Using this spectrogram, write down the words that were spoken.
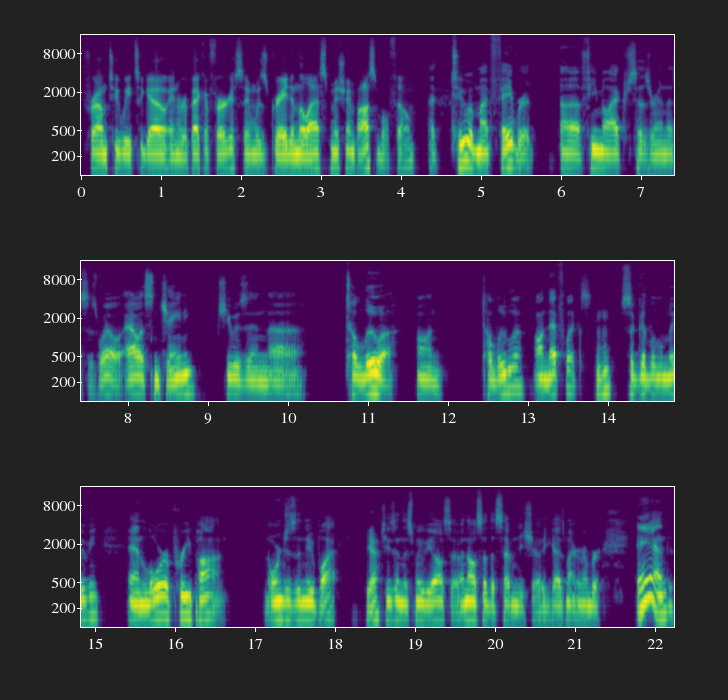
from two weeks ago, and Rebecca Ferguson was great in the last Mission Impossible film. Uh, two of my favorite uh, female actresses are in this as well. Allison Janney, she was in uh, Tallulah on Tallulah on Netflix. Mhm. It's a good little movie. And Laura Prepon, Orange is the New Black. Yeah. she's in this movie also, and also the '70s show. You guys might remember. And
